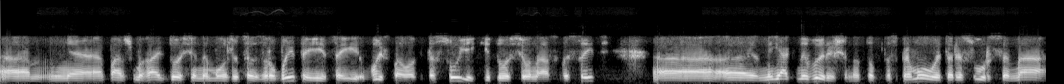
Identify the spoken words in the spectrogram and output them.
е, е, пан Шмигаль досі не може це зробити, і цей висновок ДАСУ, який досі у нас висить, е, ніяк не вирішено. Тобто спрямовувати ресурси на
